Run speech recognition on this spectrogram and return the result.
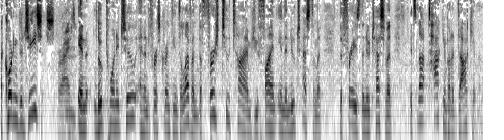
according to Jesus. Right. In Luke 22 and in 1 Corinthians 11, the first two times you find in the New Testament the phrase the New Testament, it's not talking about a document.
